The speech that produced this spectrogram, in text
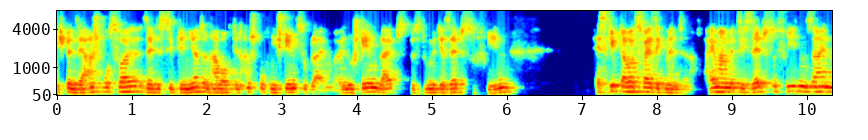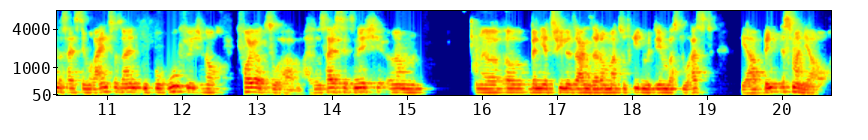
ich bin sehr anspruchsvoll, sehr diszipliniert und habe auch den Anspruch, nie stehen zu bleiben. Weil wenn du stehen bleibst, bist du mit dir selbst zufrieden Es gibt aber zwei Segmente. Einmal mit sich selbst zufrieden sein, das heißt, im Rein zu sein und beruflich noch Feuer zu haben. Also das heißt jetzt nicht, ähm, äh, äh, wenn jetzt viele sagen, sei doch mal zufrieden mit dem, was du hast. Ja, bin, ist man ja auch.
